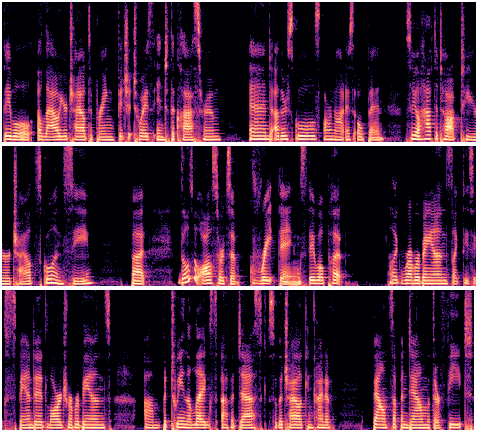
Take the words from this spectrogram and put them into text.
they will allow your child to bring fidget toys into the classroom, and other schools are not as open. So you'll have to talk to your child's school and see. But those are all sorts of great things. They will put like rubber bands, like these expanded large rubber bands, um, between the legs of a desk so the child can kind of bounce up and down with their feet.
